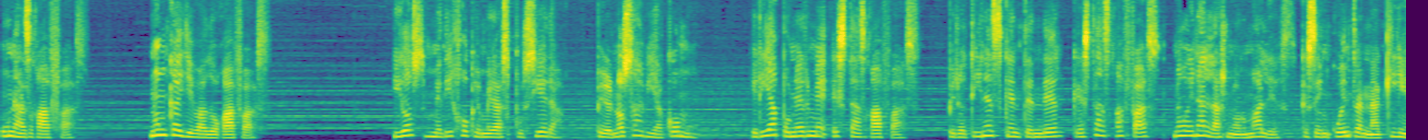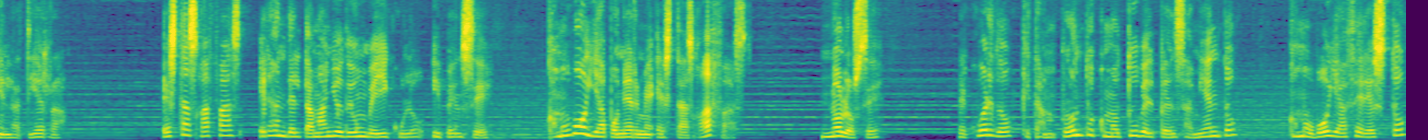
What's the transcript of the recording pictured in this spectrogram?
unas gafas. Nunca he llevado gafas. Dios me dijo que me las pusiera, pero no sabía cómo. Quería ponerme estas gafas, pero tienes que entender que estas gafas no eran las normales que se encuentran aquí en la Tierra. Estas gafas eran del tamaño de un vehículo y pensé, ¿cómo voy a ponerme estas gafas? No lo sé. Recuerdo que tan pronto como tuve el pensamiento, ¿cómo voy a hacer esto?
